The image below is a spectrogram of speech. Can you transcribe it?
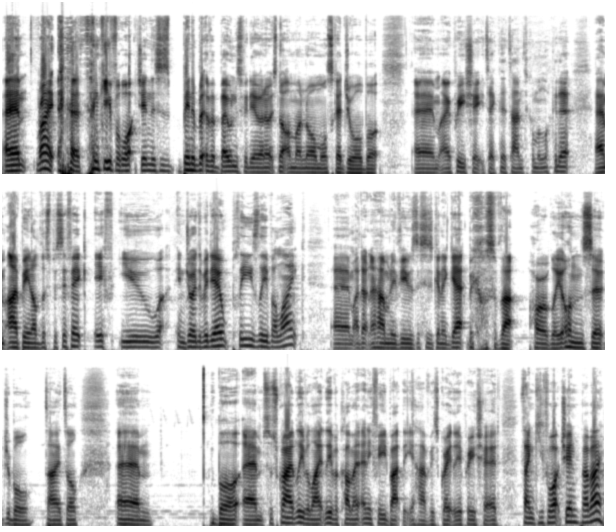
Um, right, thank you for watching. This has been a bit of a bonus video. I know it's not on my normal schedule, but um, I appreciate you taking the time to come and look at it. Um, I've been Oddly Specific. If you enjoyed the video, please leave a like. Um, I don't know how many views this is going to get because of that horribly unsearchable title. Um, but um, subscribe, leave a like, leave a comment. Any feedback that you have is greatly appreciated. Thank you for watching. Bye bye.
